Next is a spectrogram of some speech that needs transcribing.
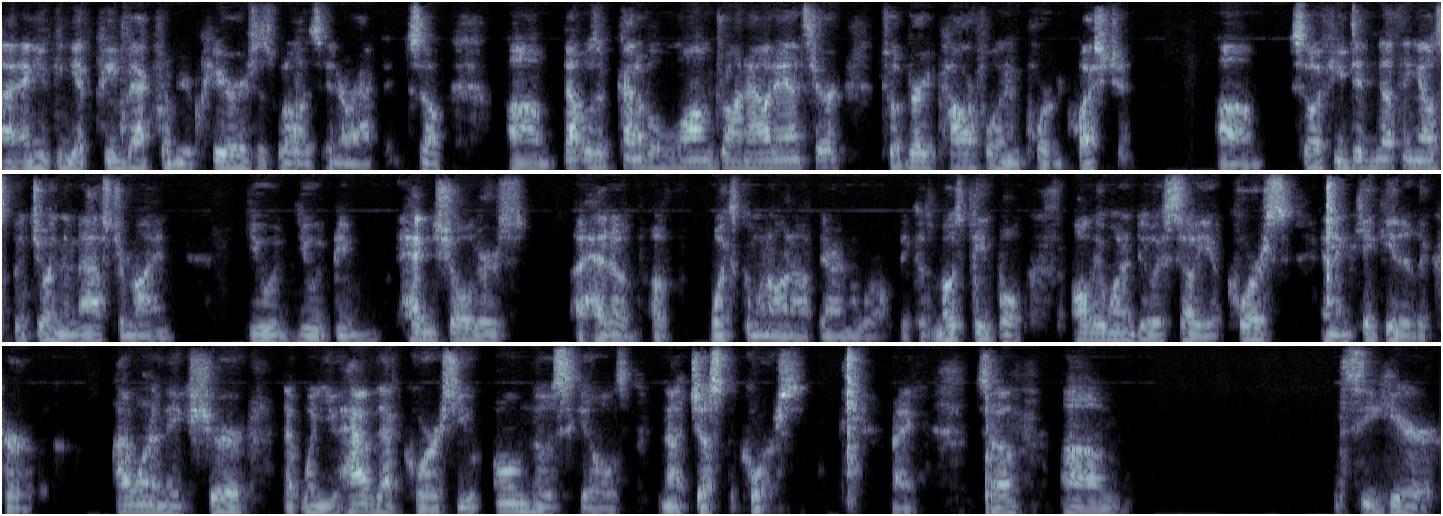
uh, and you can get feedback from your peers as well as interacting. So um, that was a kind of a long, drawn out answer to a very powerful and important question. Um, so if you did nothing else but join the mastermind, you would you would be head and shoulders ahead of, of what's going on out there in the world. Because most people, all they want to do is sell you a course and then kick you to the curb. I want to make sure that when you have that course, you own those skills, not just the course, right? So um, let's see here.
